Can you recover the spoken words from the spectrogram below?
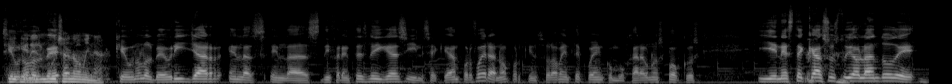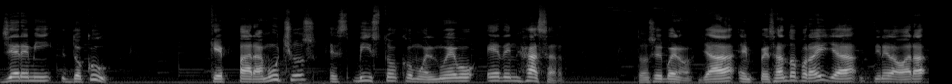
Sí, uno los ve- nómina. que uno los ve brillar en las, en las diferentes ligas y se quedan por fuera, ¿no? Porque solamente pueden convocar a unos pocos. Y en este caso estoy hablando de Jeremy Doku, que para muchos es visto como el nuevo Eden Hazard. Entonces, bueno, ya empezando por ahí, ya tiene la vara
